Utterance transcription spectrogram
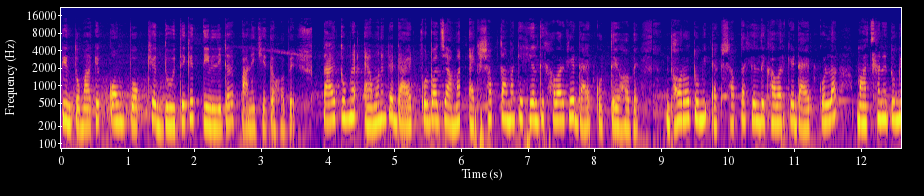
দিন তোমাকে কমপক্ষে দুই থেকে তিন লিটার পানি খেতে হবে। তাই তোমরা এমন একটা ডায়েট করবা যে আমার এক সপ্তাহ আমাকে হেলদি খাবার খেয়ে ডায়েট করতেই হবে। ধরো তুমি এক সপ্তাহ হেলদি খাবার খেয়ে ডায়েট করলা, মাঝখানে তুমি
